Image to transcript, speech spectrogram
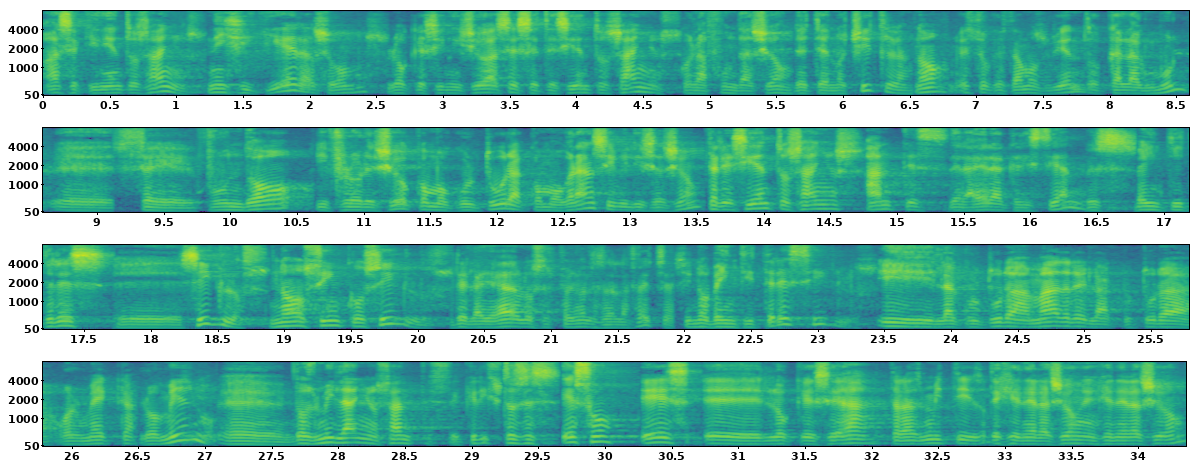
hace 500 años, ni siquiera somos lo que se inició hace 700 años con la fundación de Tenochtitlan. No, esto que estamos viendo, Calakmul, eh, se fundó y floreció como cultura, como gran civilización, 300 años antes de la era cristiana, pues 23 eh, siglos, no 5 siglos de la llegada de los españoles a la fecha, sino 23 siglos. Y la cultura madre, la cultura olmeca, lo mismo, eh, dos mil años antes de Cristo. Entonces, eso es eh, lo que se ha transmitido de generación en generación,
